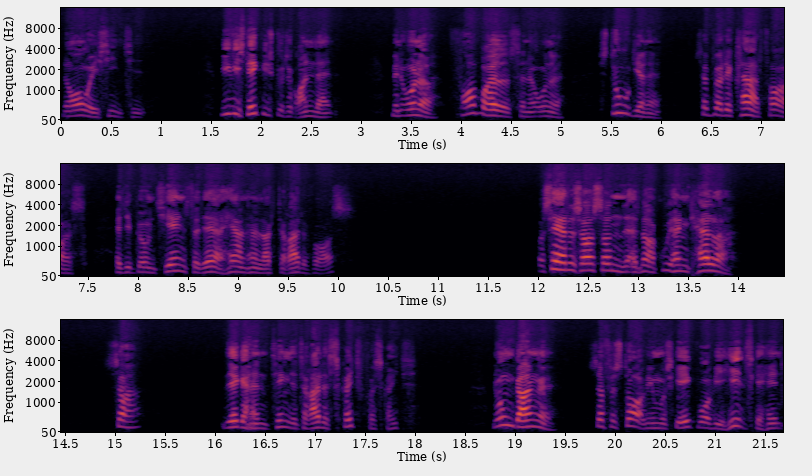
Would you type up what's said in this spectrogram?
Norge i sin tid. Vi vidste ikke, at vi skulle til Grønland. Men under forberedelserne, under studierne, så blev det klart for os, at det blev en tjeneste der, Herren han lagt til rette for os. Og så er det så også sådan, at når Gud han kalder, så lægger han tingene til rette skridt for skridt. Nogle gange, så forstår vi måske ikke, hvor vi helt skal hen.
